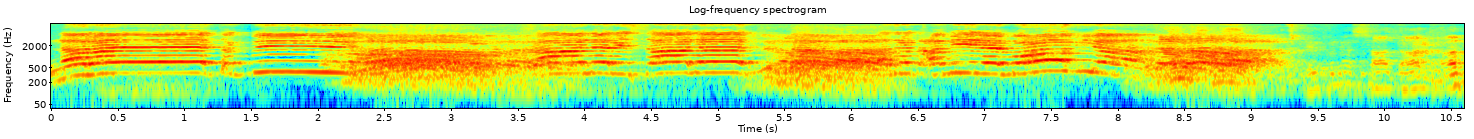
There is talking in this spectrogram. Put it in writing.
नाराए तकबीर। शान रिसालत। हज़रत अमीर मुआविया। देखो ना सादात अब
